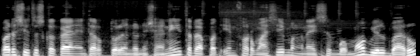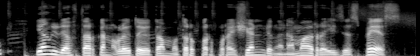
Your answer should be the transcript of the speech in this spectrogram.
pada situs kekayaan intelektual Indonesia ini terdapat informasi mengenai sebuah mobil baru yang didaftarkan oleh Toyota Motor Corporation dengan nama Raiza Space.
